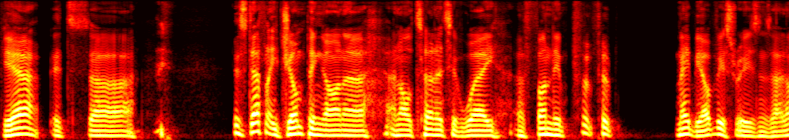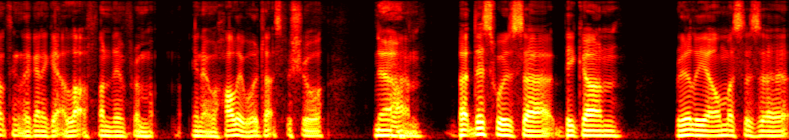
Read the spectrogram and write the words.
Yeah, it's uh, it's definitely jumping on a an alternative way of funding for, for maybe obvious reasons. I don't think they're going to get a lot of funding from you know Hollywood, that's for sure. No, Um, but this was uh, begun really almost as a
